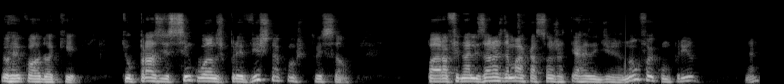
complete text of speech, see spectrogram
eu recordo aqui que o prazo de cinco anos previsto na Constituição para finalizar as demarcações das terras indígenas não foi cumprido, né?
